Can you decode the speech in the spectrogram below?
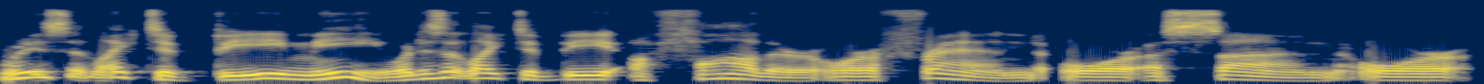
what is it like to be me? What is it like to be a father or a friend or a son or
